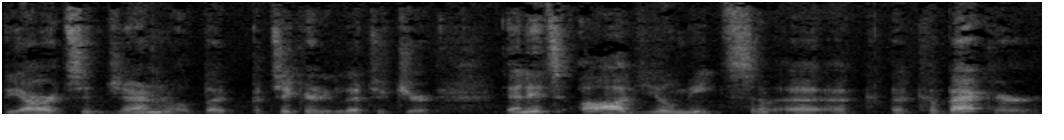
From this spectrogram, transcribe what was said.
the arts in general, but particularly literature. And it's odd. You'll meet some, a, a, a Quebecer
